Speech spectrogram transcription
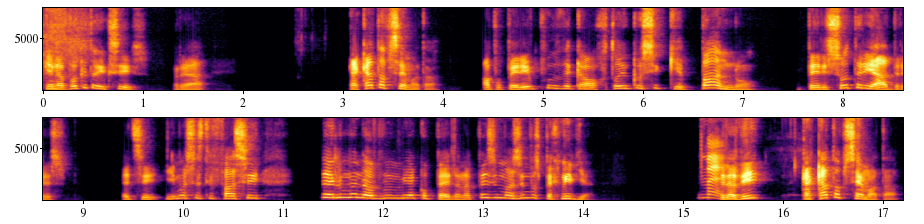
και να πω και το εξής. Ωραία. Κακά τα ψέματα. Από περίπου 18-20 και πάνω, οι περισσότεροι άντρες, έτσι, είμαστε στη φάση θέλουμε να βρούμε μια κοπέλα να παίζει μαζί μας παιχνίδια. ναι, Δηλαδή, κακά τα ψέματα.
